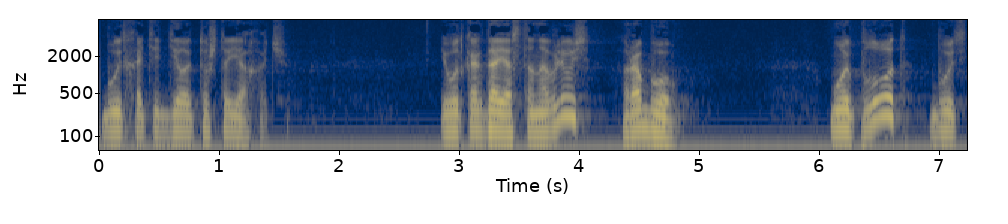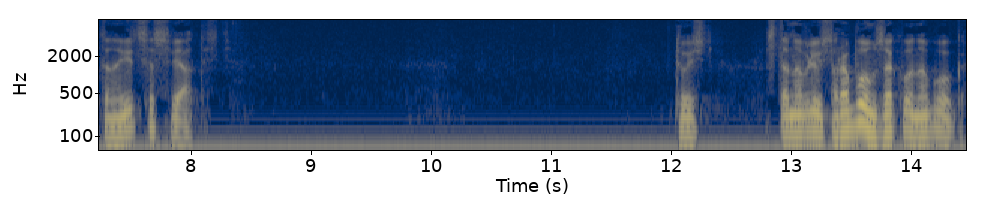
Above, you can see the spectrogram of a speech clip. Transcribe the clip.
будет хотеть делать то, что я хочу. И вот когда я становлюсь рабом, мой плод будет становиться святостью. То есть, становлюсь рабом закона Бога.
